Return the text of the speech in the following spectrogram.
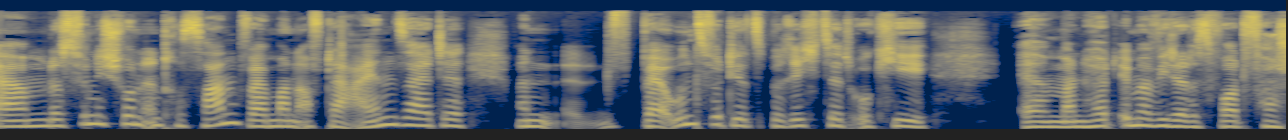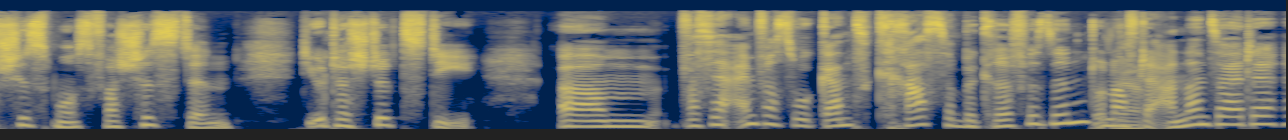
Ähm, das finde ich schon interessant, weil man auf der einen Seite, man, bei uns wird jetzt berichtet, okay, äh, man hört immer wieder das Wort Faschismus, Faschistin, die unterstützt die, ähm, was ja einfach so ganz krasse Begriffe sind. Und ja. auf der anderen Seite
